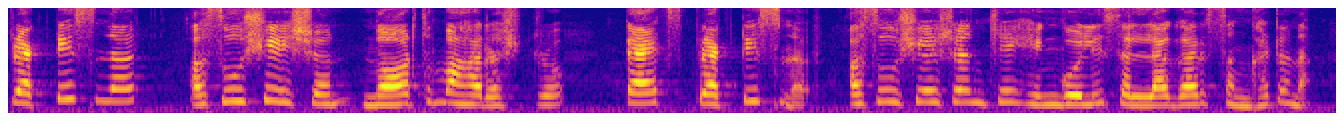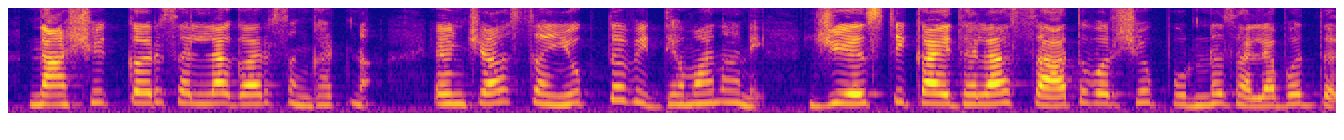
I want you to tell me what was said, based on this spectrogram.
practitioner association north Maharashtra tax practitioner असोसिएशनचे हिंगोली सल्लागार संघटना नाशिक कर सल्लागार संघटना यांच्या संयुक्त विद्यमानाने जीएसटी कायद्याला सात वर्ष पूर्ण झाल्याबद्दल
